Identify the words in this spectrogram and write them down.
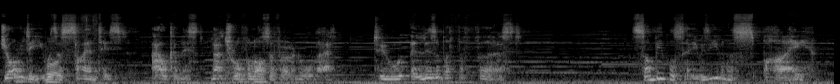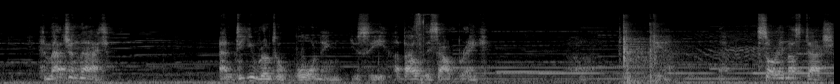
John Dee was a scientist, alchemist, natural philosopher, and all that. To Elizabeth I. Some people say he was even a spy. Imagine that. And Dee wrote a warning, you see, about this outbreak. Oh, dear. Sorry, mustache.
